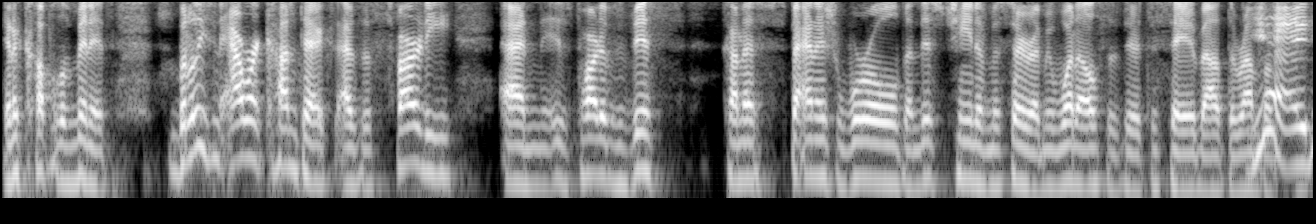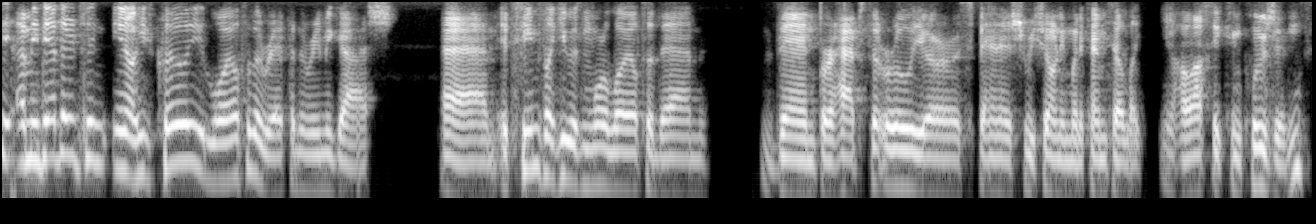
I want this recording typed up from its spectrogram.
in a couple of minutes. But at least in our context as a Sephardi and is part of this kind of Spanish world and this chain of Masorah, I mean, what else is there to say about the Rambam? Yeah, I mean, the other thing, you know, he's clearly loyal to the Rif and the Ri Migash. Um, it seems like he was more loyal to them than perhaps the earlier Spanish Rishonim when it came to like you know, halachic conclusions.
